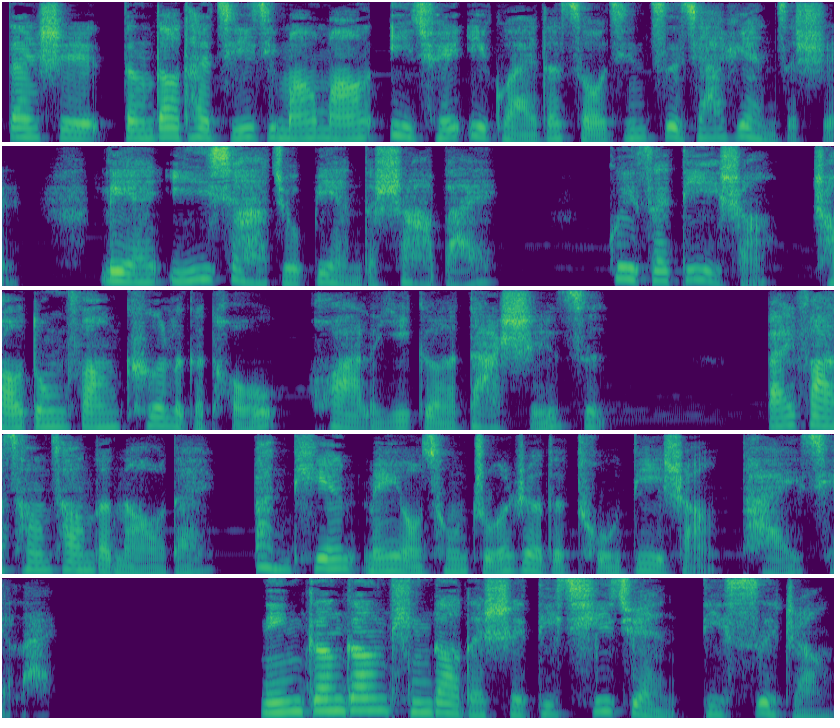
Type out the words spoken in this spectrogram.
但是等到他急急忙忙一瘸一拐地走进自家院子时，脸一下就变得煞白，跪在地上朝东方磕了个头，画了一个大十字，白发苍苍的脑袋半天没有从灼热的土地上抬起来。您刚刚听到的是第七卷第四章。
